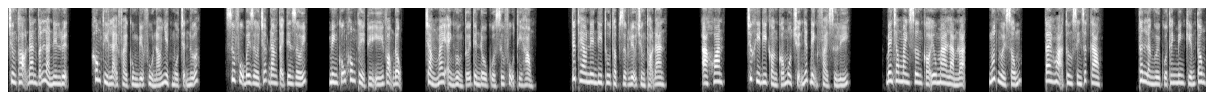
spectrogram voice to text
trường thọ đan vẫn là nên luyện, không thì lại phải cùng địa phủ náo nhiệt một trận nữa. Sư phụ bây giờ chắc đang tại tiên giới, mình cũng không thể tùy ý vọng động, chẳng may ảnh hưởng tới tiền đồ của sư phụ thì hỏng. Tiếp theo nên đi thu thập dược liệu trường thọ đan. À khoan, trước khi đi còn có một chuyện nhất định phải xử lý. Bên trong manh sơn có yêu ma làm loạn, nuốt người sống, tai họa thương sinh rất cao. Thân là người của Thanh Minh Kiếm Tông,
